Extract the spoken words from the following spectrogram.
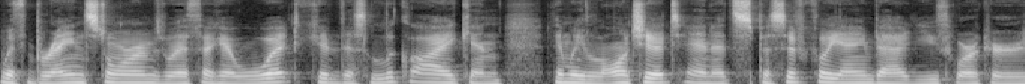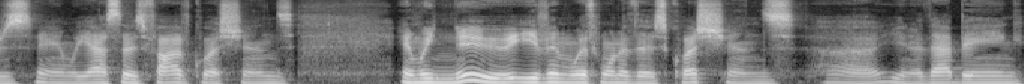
with brainstorms with, okay, what could this look like? And then we launch it, and it's specifically aimed at youth workers. And we ask those five questions and we knew even with one of those questions, uh, you know, that being,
